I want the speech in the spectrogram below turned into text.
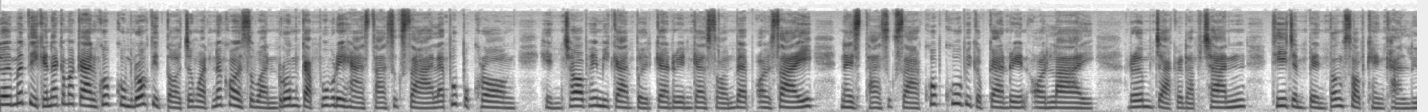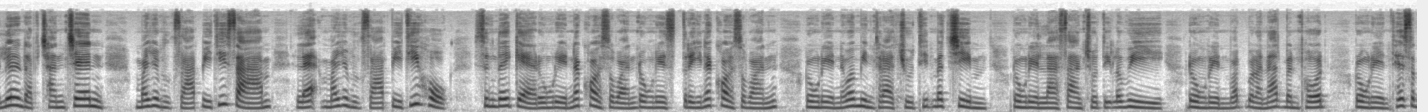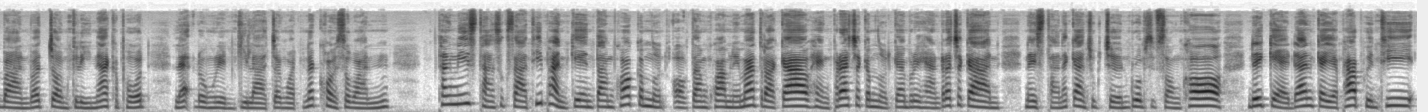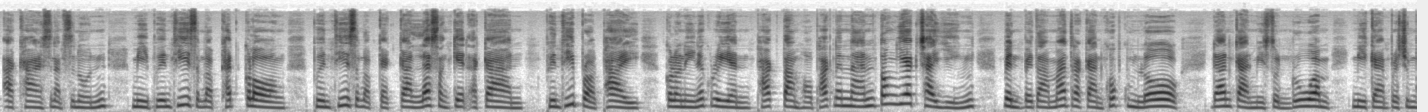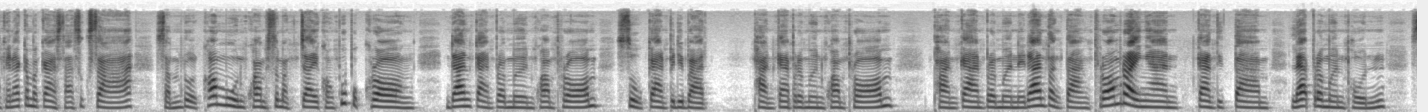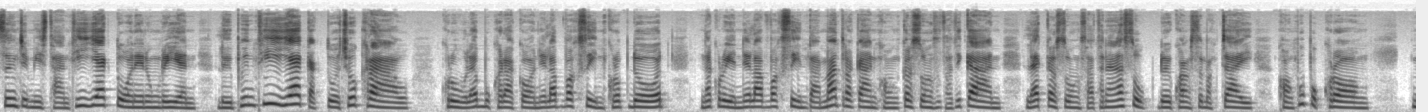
โดยมติคณะกรรมการควบคุมโรคติดต่อจังหวัดนครสวรรค์ร่วมกับผู้บริหารสถานศึกษาและผู้ปกครอง เห็นชอบให้มีการเปิดการเรียนการสอนแบบออนไซต์ ในสถานศึกษาควบคู่ไปกับการเรียนออนไลน์ เริ่มจากระดับชั้น ที่จำเป็นต้องสอบแข่งขันหรือเลื่อนระดับชั้น เช่น มัธยมศึกษาปีที่ 3 และมัธยมศึกษาปีที่ 6 ซึ่งได้แก่โรงเรียนนครสวรรค์โรงเรียนสตรีนครสวรรค์โรงเรียนนวมินทราชูทิศมัชชิม โรงเรียนลาซานโชติลวี โรงเรียนวัดบรณนาถบรรพต โรงเรียนเทศบาลวัดจอมกรีนาคพจน์และโรงเรียนกีฬาจังหวัดนครสวรรค์ ทั้งนี้สถานศึกษาที่ผ่านเกณฑ์ตามข้อกำหนดออกตามความในมาตรา 9 แห่งพระราชกำหนดการบริหารราชการ ในสถานการณ์ฉุกเฉินรวม 12 ข้อ ได้แก่ด้านกายภาพพื้นที่อาคารสนับสนุน มีพื้นที่สำหรับคัดกรอง พื้นที่สำหรับกักกันและสังเกตอาการ พื้นที่ปลอดภัย กรณีนักเรียน พักตามหอพักนั้นๆ ต้องแยกชายหญิง เป็นไปตามมาตรการควบคุมโรคด้านการมีส่วนร่วม มีการประชุมคณะกรรมการสถานศึกษาสำรวจข้อมูลความสมัครใจของผู้ปกครอง ด้านการประเมินความพร้อมสู่การปฏิบัติ ผ่านการประเมินความพร้อม ผ่านการประเมินในด้านต่างๆ พร้อมรายงาน การติดตาม และประเมินผล ซึ่งจะมีสถานที่แยกตัวในโรงเรียน หรือพื้นที่แยกกักตัวชั่วคราว ครูและบุคลากรได้รับวัคซีนครบโดส นักเรียนได้รับวัคซีนตามมาตรการของกระทรวงศึกษาธิการ และกระทรวงสาธารณสุข โดยความสมัครใจของผู้ปกครอง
